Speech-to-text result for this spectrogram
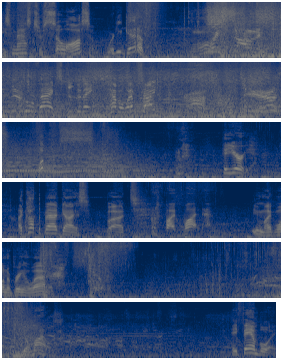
These masks are so awesome. Where do you get them? Oh, we saw this! Cool, thanks. Do they have a website? Yes! Whoops. Hey, Yuri. I caught the bad guys, but But what? you might want to bring a ladder. Yo, Miles. Hey, fanboy.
